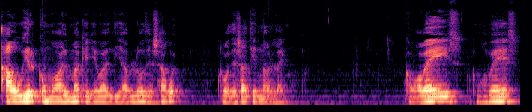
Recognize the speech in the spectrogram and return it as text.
a huir como alma que lleva el diablo de esa web o de esa tienda online. Como veis, como ves,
